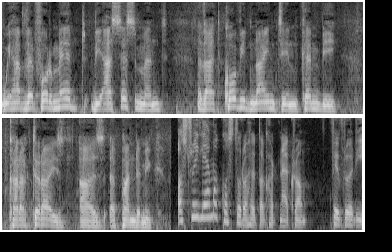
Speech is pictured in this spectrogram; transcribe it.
We have therefore made the assessment that COVID 19 can be characterized as a pandemic. अस्ट्रेलियामा कस्तो रह्यो त घटनाक्रम फेब्रुअरी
